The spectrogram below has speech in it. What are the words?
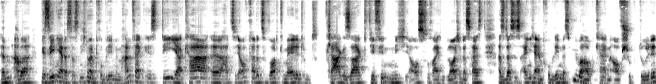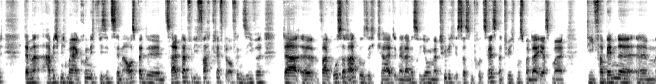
Ähm, aber wir sehen ja, dass das nicht nur ein Problem im Handwerk ist. DIAK äh, hat sich auch gerade zu Wort gemeldet und klar gesagt, wir finden nicht ausreichend Leute. Das heißt, also das ist eigentlich ein Problem, das überhaupt keinen Aufschub duldet. Dann habe ich mich mal erkundigt, wie sieht's denn aus bei dem Zeitplan für die Fachkräfteoffensive? Da äh, war große Ratlosigkeit in der Landesregierung. Natürlich ist das ein Prozess. Natürlich muss man da erstmal die Verbände, ähm,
